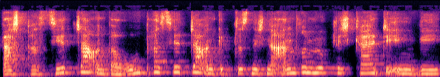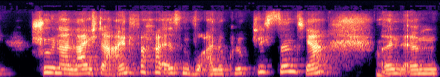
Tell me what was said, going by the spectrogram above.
was passiert da und warum passiert da und gibt es nicht eine andere Möglichkeit, die irgendwie schöner, leichter, einfacher ist und wo alle glücklich sind, ja. Und ähm,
